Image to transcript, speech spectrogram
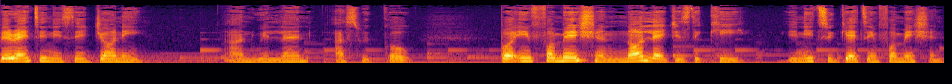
parenting is a journey and we learn as we go. But information, knowledge is the key. You need to get information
